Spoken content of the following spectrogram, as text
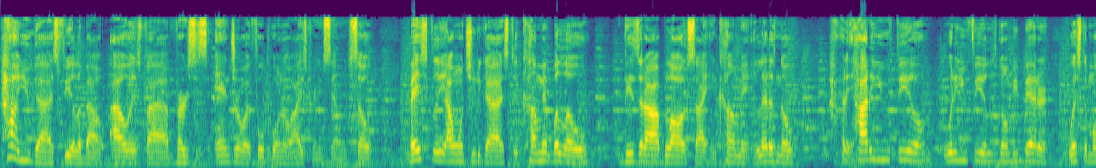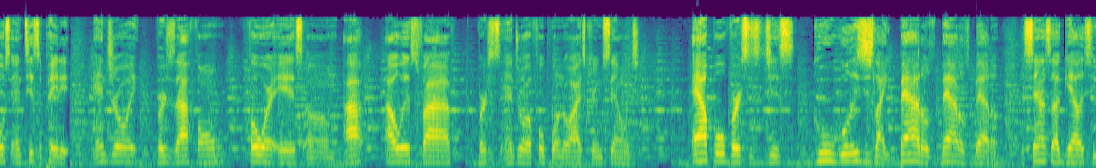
how you guys feel about iOS 5 versus Android 4.0 ice cream sandwich. So basically, I want you guys to comment below, visit our blog site, and comment and let us know how do, how do you feel? What do you feel is going to be better? What's the most anticipated Android versus iPhone 4S, um, iOS 5 versus Android 4.0 ice cream sandwich? Apple versus just Google. It's just like battles, battles, battle. The Samsung Galaxy,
